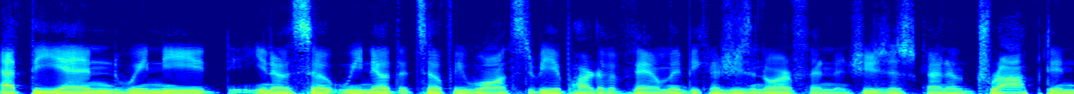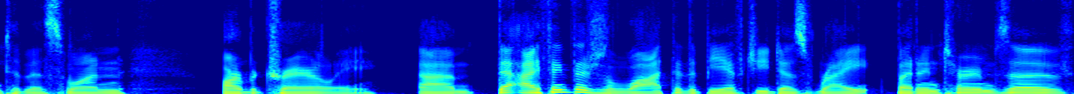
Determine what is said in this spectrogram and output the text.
at the end we need, you know, so we know that Sophie wants to be a part of a family because she's an orphan and she's just kind of dropped into this one arbitrarily. Um, th- I think there's a lot that the BFG does right, but in terms of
